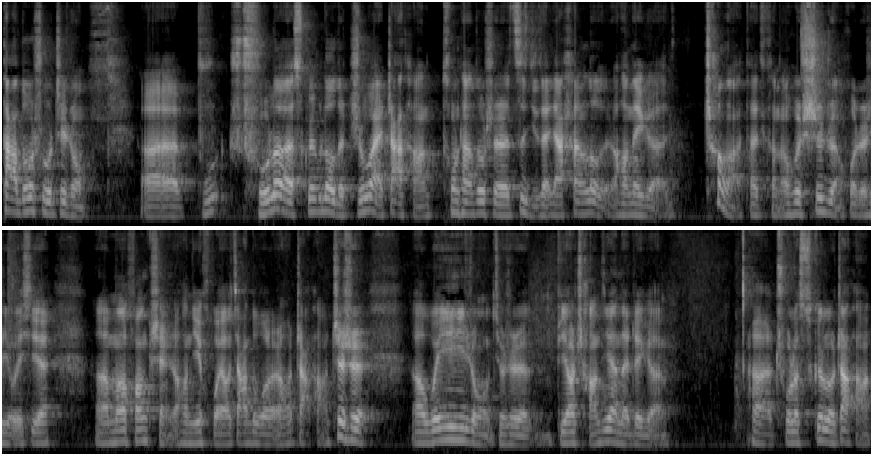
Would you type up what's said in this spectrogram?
大多数这种呃不除了 squib load 之外，炸膛通常都是自己在家焊漏的，然后那个秤啊，它可能会失准，或者是有一些呃 malfunction，然后你火药加多了，然后炸膛，这是呃唯一一种就是比较常见的这个。呃，除了 script load 炸膛，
